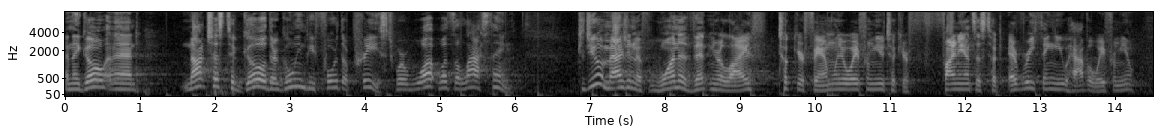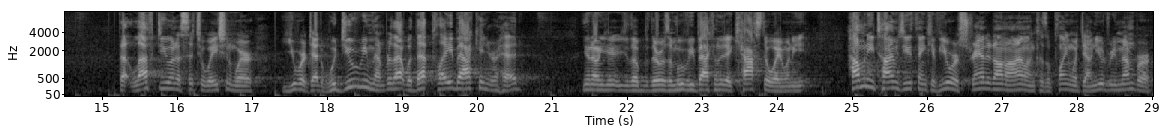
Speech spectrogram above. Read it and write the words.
And they go, and not just to go, they're going before the priest, where what was the last thing? Could you imagine if one event in your life took your family away from you, took your finances took everything you have away from you, that left you in a situation where you were dead, would you remember that? Would that play back in your head? You know, you, the, there was a movie back in the day, Castaway, when he. How many times do you think if you were stranded on an island because a plane went down, you'd remember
